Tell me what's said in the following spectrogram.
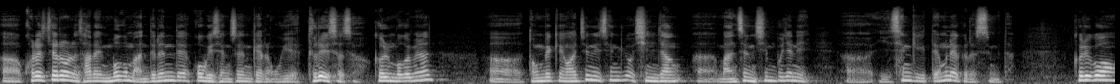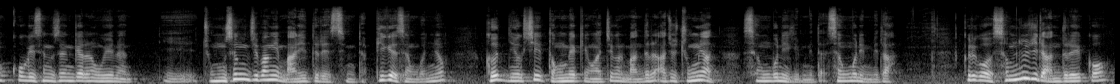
어, 콜레스테롤은 사람이 먹으면 안 되는데 고기, 생선, 계란, 우유에 들어있어서 그걸 먹으면 어, 동맥경화증이 생기고 신장 어, 만성 신부전이 어, 이 생기기 때문에 그렇습니다. 그리고 고기, 생선, 계란, 우유는 이 중성 지방이 많이 들어있습니다. 비계 성분요. 그것 역시 동맥경화증을 만드는 아주 중요한 성분입니다. 성분입니다. 그리고 섬유질이 안 들어있고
